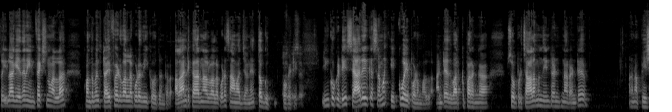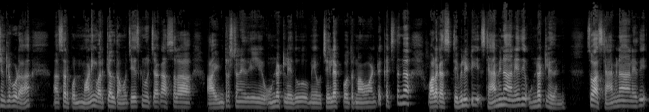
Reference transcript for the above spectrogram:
సో ఇలాగ ఏదైనా ఇన్ఫెక్షన్ వల్ల కొంతమంది టైఫాయిడ్ వల్ల కూడా వీక్ అవుతుంటారు. అలాంటి కారణాల వల్ల కూడా సామర్థ్యం అనేది తగ్గుతుంది ఒకటి. ఇంకొకటి శారీరక శ్రమ ఎక్కువ అయిపోవడం వల్ల అంటే అది వర్క్ పరంగా. సో ఇప్పుడు చాలామంది ఏంటంటున్నారంటే నా పేషెంట్లు కూడా సార్ మార్నింగ్ వర్క్ వెళ్తాము చేసుకుని వచ్చాక అస్సలు ఆ ఇంట్రెస్ట్ అనేది ఉండట్లేదు. మేము చేయలేకపోతున్నాము. అంటే ఖచ్చితంగా వాళ్ళకి ఆ స్టెబిలిటీ స్టామినా అనేది ఉండట్లేదండి. సో ఆ స్టామినా అనేది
